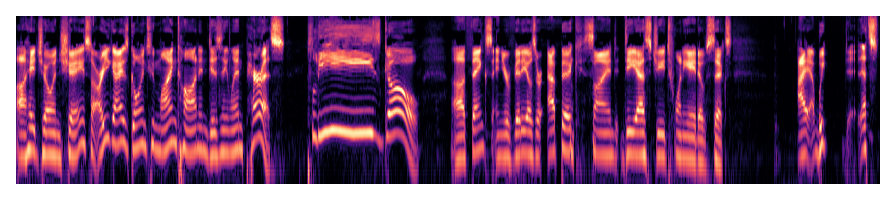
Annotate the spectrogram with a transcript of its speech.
Uh, hey, Joe and Shay. So, are you guys going to Minecon in Disneyland Paris? Please go. Uh, thanks, and your videos are epic. Signed DSG twenty eight oh six. I we that's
